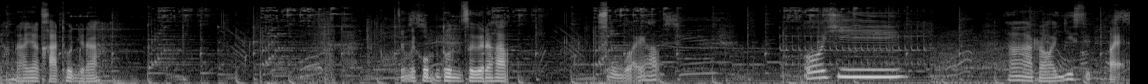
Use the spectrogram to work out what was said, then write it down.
ยังนะยังขาดทุนอยู่นะ จะไม่คุ้มทุนซื้อนะครับ สวยครับ โอ้ชีห้าร้อยยี่สิบแปด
